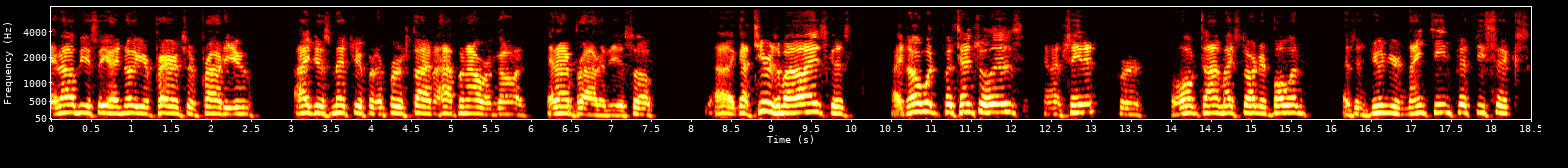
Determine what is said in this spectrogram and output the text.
and obviously, I know your parents are proud of you. I just met you for the first time a half an hour ago, and, and I'm proud of you. So I got tears in my eyes because I know what potential is, and I've seen it for a long time. I started bowling as a junior in 1956.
